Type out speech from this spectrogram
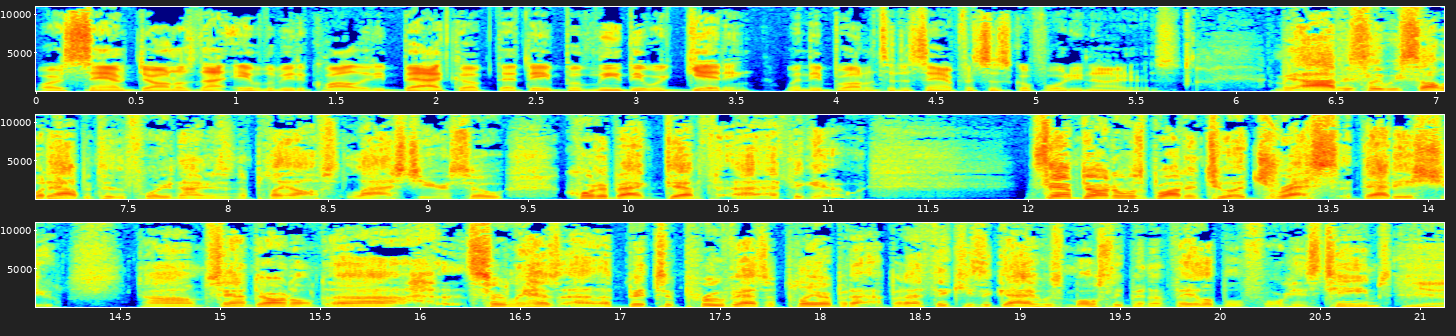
or Sam Darnold's not able to be the quality backup that they believe they were getting when they brought him to the San Francisco 49ers. I mean, obviously, we saw what happened to the 49ers in the playoffs last year. So, quarterback depth, I think it, Sam Darnold was brought in to address that issue. Um, Sam Darnold uh, certainly has a, a bit to prove as a player, but I, but I think he's a guy who's mostly been available for his teams. Yeah.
